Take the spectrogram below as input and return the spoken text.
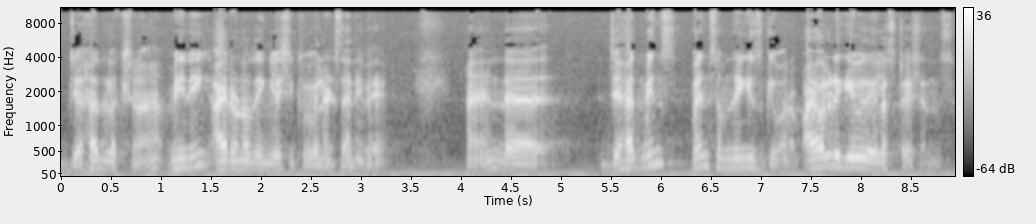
Jahad Lakshana meaning I don't know the English equivalents anyway. And uh, Jahad means when something is given up. I already gave you the illustrations.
